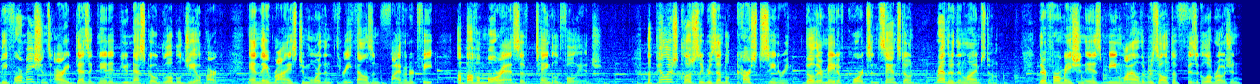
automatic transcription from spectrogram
The formations are a designated UNESCO Global Geopark and they rise to more than 3,500 feet above a morass of tangled foliage. The pillars closely resemble karst scenery, though they're made of quartz and sandstone rather than limestone. Their formation is, meanwhile, the result of physical erosion,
